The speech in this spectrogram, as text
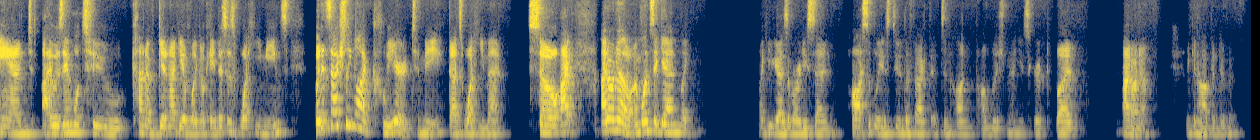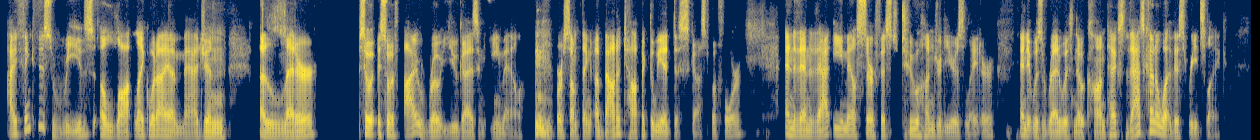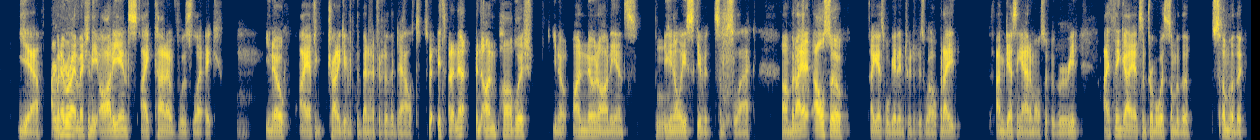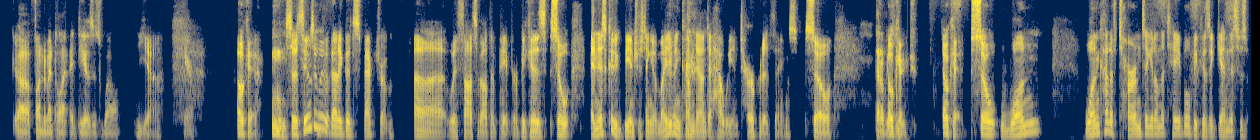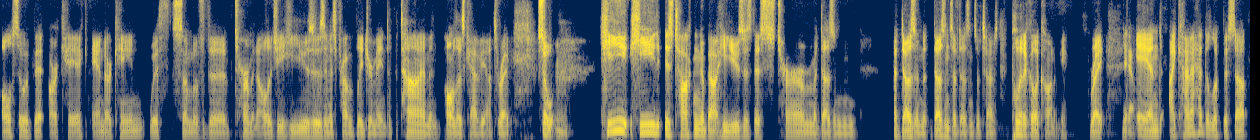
And I was able to kind of get an idea of like, okay, this is what he means, but it's actually not clear to me that's what he meant. So I I don't know. And once again, like like you guys have already said, possibly is due to the fact that it's an unpublished manuscript, but I don't know. We can hop into it. I think this reads a lot like what I imagine a letter. So, so if I wrote you guys an email or something about a topic that we had discussed before, and then that email surfaced 200 years later and it was read with no context, that's kind of what this reads like. Yeah. Whenever I mentioned the audience, I kind of was like, you know, I have to try to give it the benefit of the doubt. It's an, an unpublished, you know, unknown audience. Mm. You can at least give it some slack. Um, but I also, I guess we'll get into it as well. But I, I'm guessing Adam also agreed. I think I had some trouble with some of the some of the uh, fundamental ideas as well. Yeah. Here. Okay. so it seems like we've got a good spectrum uh, with thoughts about the paper because so, and this could be interesting. It might even come down to how we interpreted things. So that'll be okay. huge. Okay, so one one kind of term to get on the table because again this is also a bit archaic and arcane with some of the terminology he uses and it's probably germane to the time and all those caveats right so mm. He he is talking about he uses this term a dozen a dozen dozens of dozens of times political economy right yeah and i kind of had to look this up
